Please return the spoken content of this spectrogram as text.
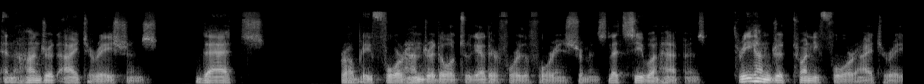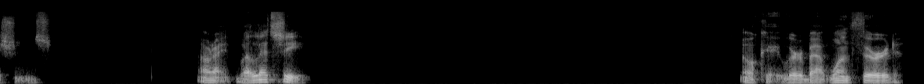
and 100 iterations. That's probably 400 altogether for the four instruments. Let's see what happens. 324 iterations. All right, well, let's see. Okay, we're about one third.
